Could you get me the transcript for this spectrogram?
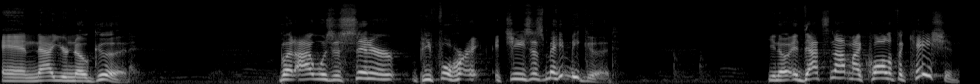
And now you're no good. But I was a sinner before Jesus made me good. You know, that's not my qualification.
